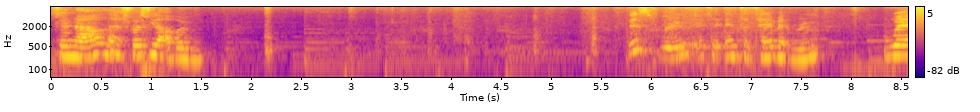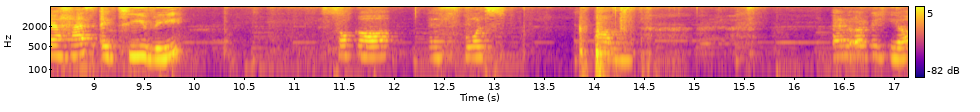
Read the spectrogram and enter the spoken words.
So now let's go see the other room. This room is an entertainment room where it has a TV, soccer, and sports. Um, and over here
